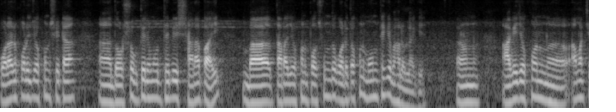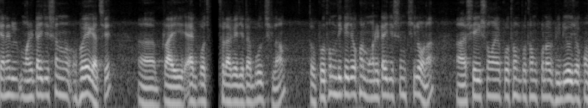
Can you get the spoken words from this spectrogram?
করার পরে যখন সেটা দর্শকদের মধ্যে বেশ সাড়া পায় বা তারা যখন পছন্দ করে তখন মন থেকে ভালো লাগে। কারণ আগে যখন আমার চ্যানেল মনিটাইজেশন হয়ে গেছে প্রায় এক বছর আগে যেটা বলছিলাম, তো প্রথম দিকে যখন মনিটাইজেশন ছিল না সেই সময় প্রথম প্রথম কোনো ভিডিও যখন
